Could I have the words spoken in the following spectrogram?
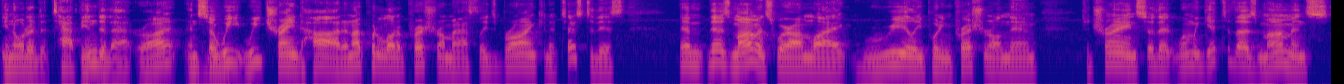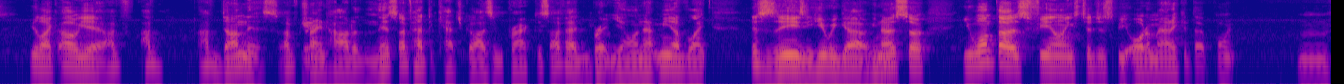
in order to tap into that, right? And so mm-hmm. we we trained hard, and I put a lot of pressure on my athletes. Brian can attest to this. And there's moments where I'm like really putting pressure on them to train so that when we get to those moments you're like, oh yeah, I've I've I've done this. I've Yeah. trained harder than this. I've had to catch guys in practice. I've had Brett yelling at me. I've like, this is easy. Here we go. You know, so you want those feelings to just be automatic at that point. Mm.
